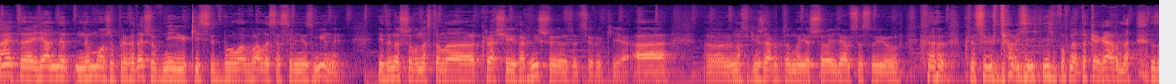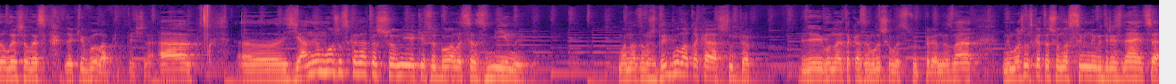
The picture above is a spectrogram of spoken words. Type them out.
знаєте, я не, не можу пригадати, щоб в ній якісь відбувалися сильні зміни. Єдине, що вона стала кращою і гарнішою за ці роки. А е, у нас такий жарт думає, що я всю свою красу віддав їй, бо вона така гарна залишилась, як і була практично. А е, я не можу сказати, що в ній якісь відбувалися зміни. Вона завжди була така супер. І вона така залишилась супер. Я не знаю, не можна сказати, що вона сильно відрізняється.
